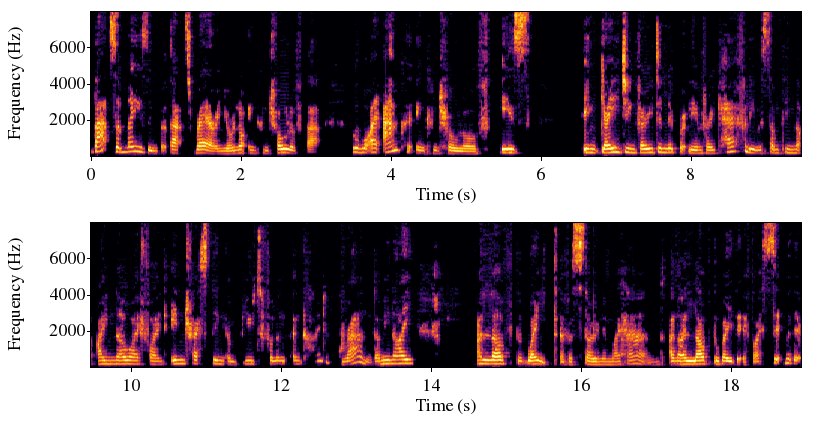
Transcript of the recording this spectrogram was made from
that's amazing, but that's rare and you're not in control of that. But what I am in control of is engaging very deliberately and very carefully with something that I know I find interesting and beautiful and, and kind of grand. I mean, I I love the weight of a stone in my hand. And I love the way that if I sit with it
